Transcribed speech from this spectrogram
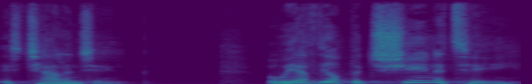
it's challenging. But we have the opportunity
